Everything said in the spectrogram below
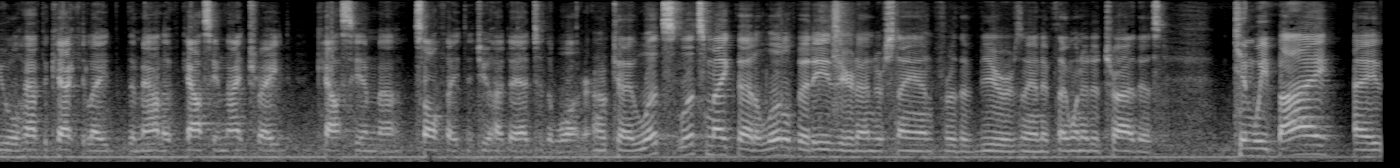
you will have to calculate the amount of calcium nitrate, calcium uh, sulfate that you'll have to add to the water. Okay, let's let's make that a little bit easier to understand for the viewers and if they wanted to try this. Can we buy a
